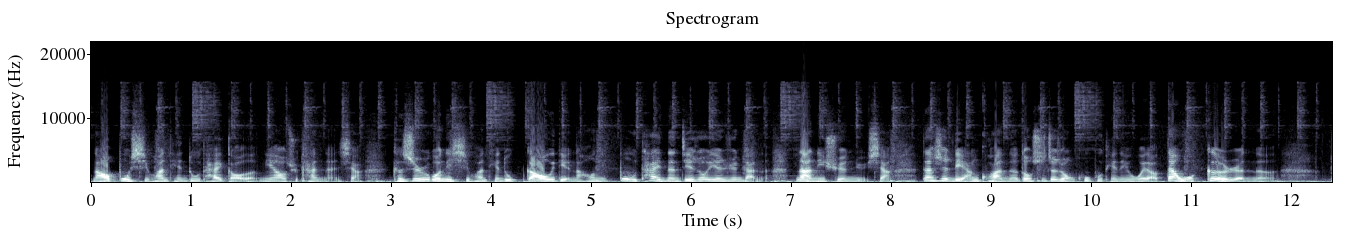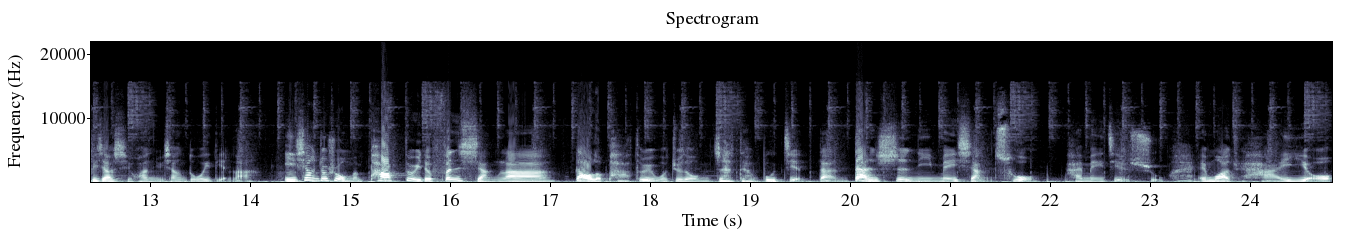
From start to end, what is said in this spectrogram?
然后不喜欢甜度太高了，你要去看南香。可是，如果你喜欢甜度高一点，然后你不太能接受烟熏感的，那你选女香。但是两款呢，都是这种苦苦甜甜的味道，但我个人呢，比较喜欢女香多一点啦。以上就是我们 Part Three 的分享啦。到了 Part Three，我觉得我们真的不简单。但是你没想错，还没结束，M Watch 还有，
